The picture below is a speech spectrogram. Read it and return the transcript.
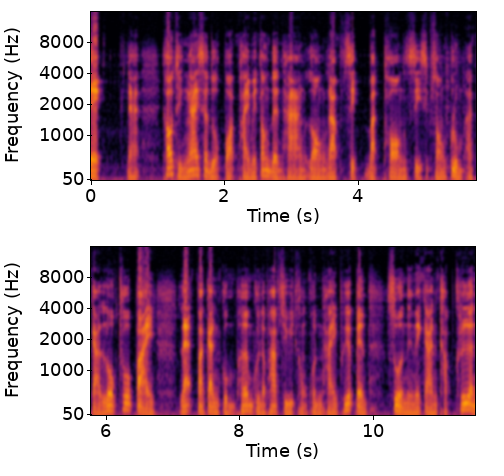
เด็กนะฮะเข้าถึงง่ายสะดวกปลอดภัยไม่ต้องเดินทางรองรับสิทธิ์บัตรทอง 42 กลุ่มอาการโรคทั่วไป และประกันกลุ่มเพิ่มคุณภาพชีวิตของคนไทย เพื่อเป็นส่วนหนึ่งในการขับเคลื่อน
